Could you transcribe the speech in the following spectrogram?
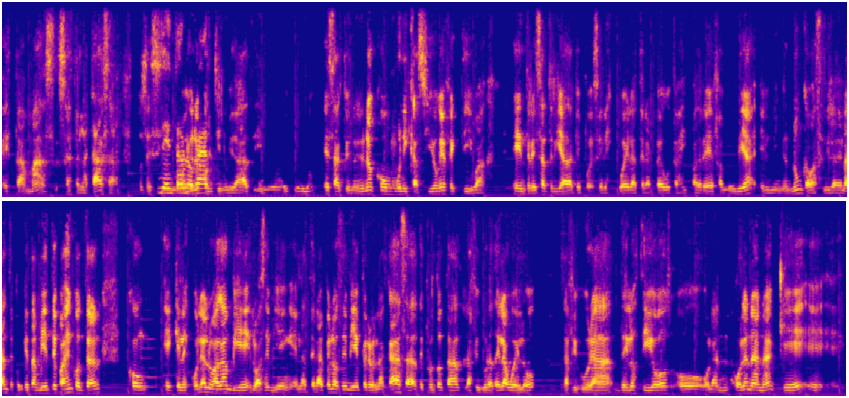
está más, o sea, está en la casa. Entonces, si no hay una continuidad y no hay una, exacto, y no hay una comunicación efectiva entre esa triada que puede ser escuela, terapeutas y padres de familia, el niño nunca va a salir adelante, porque también te vas a encontrar con eh, que en la escuela lo hagan bien, lo hace bien, en la terapia lo hacen bien, pero en la casa de pronto está la figura del abuelo, la figura de los tíos o, la, o la, nana que eh,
